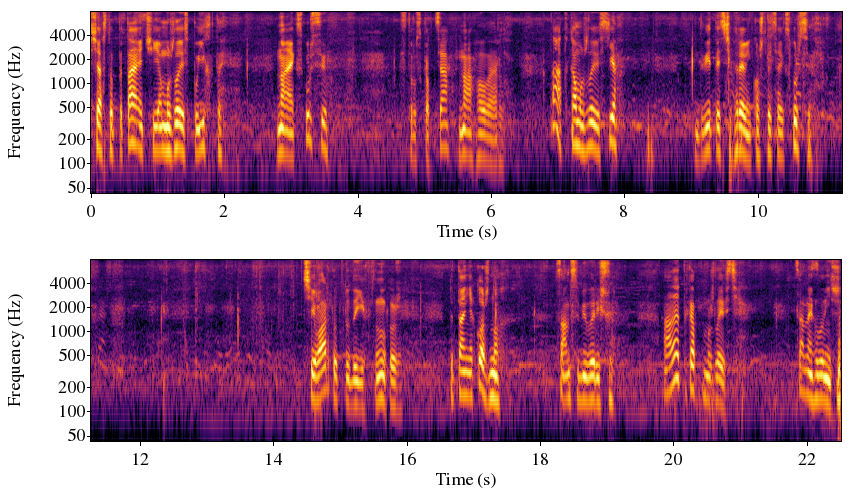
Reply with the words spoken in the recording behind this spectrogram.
Часто питають, чи є можливість поїхати на екскурсію з Трускавця на Говерло. Так, така можливість є. 2000 гривень коштує ця екскурсія. Чи варто туди їхати? Ну, теж питання кожного сам собі вирішує. Але така можливість. Це найголовніше.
